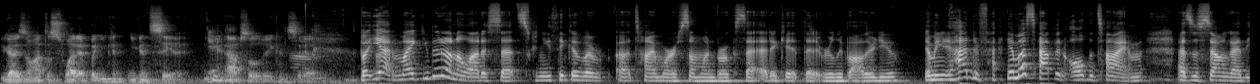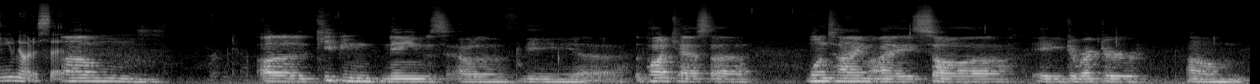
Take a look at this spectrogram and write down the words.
you guys don't have to sweat it, but you can you can see it. You Yeah. absolutely can see it." But yeah, Mike, you've been on a lot of sets. Can you think of a, a time where someone broke set etiquette that really bothered you? I mean, it had to. It must happen all the time as a sound guy that you notice it. Um, uh, keeping names out of the uh, the podcast. Uh, one time I saw a director um,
